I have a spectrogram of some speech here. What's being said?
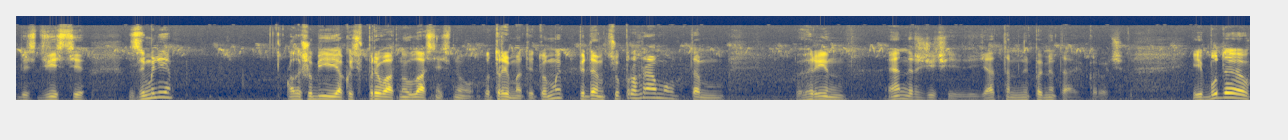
десь 200 землі, але щоб її якось в приватну власність ну, отримати, то ми підемо в цю програму, там Green Energy, чи я там не пам'ятаю, коротше. І буде в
